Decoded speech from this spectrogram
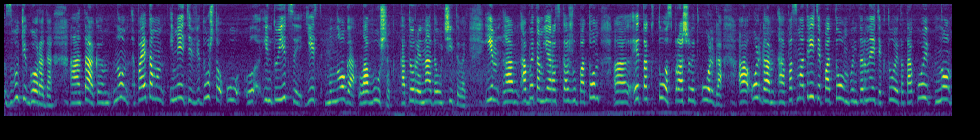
звуки города. А, так, э, ну, поэтому имейте в виду, что у интуиции есть много ловушек, которые надо учитывать. И а, об этом я расскажу потом. А, это кто, спрашивает Ольга. А, Ольга, а, посмотрите потом в интернете, кто это такой, но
